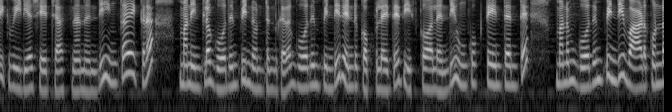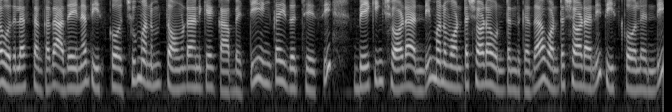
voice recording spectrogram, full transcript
మీకు వీడియో షేర్ చేస్తున్నానండి. ఇంకా ఇక్కడ మన ఇంట్లో గోధుమ పిండి ఉంటుంది కదా గోధుమ పిండి రెండు కప్పులు అయితే తీసుకోవాలండి. ఇంకొకటి ఏంటంటే మనం గోధుమ పిండి వాడకుండా వదిలేస్తాం కదా అదైనా తీసుకోవచ్చు. మనం తోమడానికే కాబట్టి. ఇంకా ఇది వచ్చేసి బేకింగ్ సోడా అండి. మన వంట సోడా ఉంటుంది కదా వంట సోడాని తీసుకోవాలండి.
